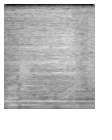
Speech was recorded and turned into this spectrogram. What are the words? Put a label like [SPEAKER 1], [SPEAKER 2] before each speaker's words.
[SPEAKER 1] personally breathe.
